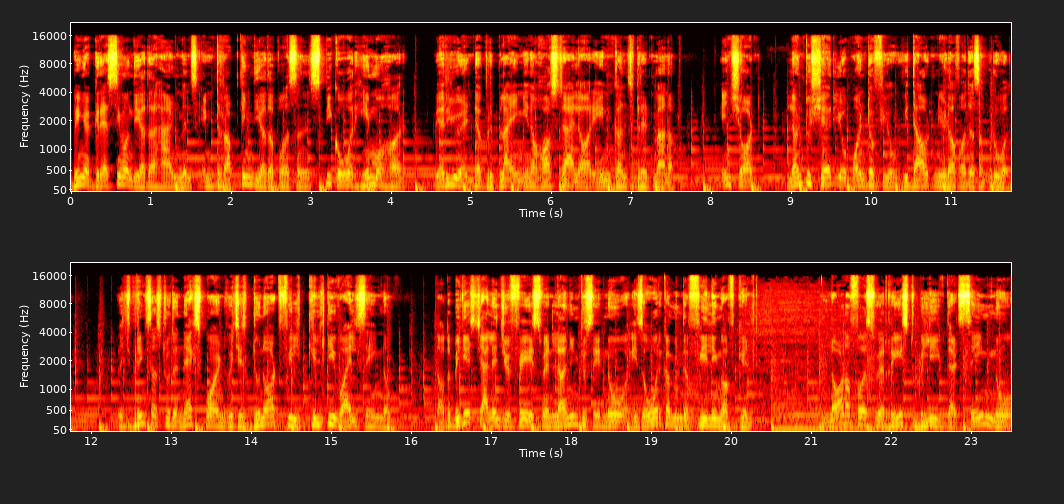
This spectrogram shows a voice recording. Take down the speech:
Being aggressive, on the other hand, means interrupting the other person, speak over him or her, where you end up replying in a hostile or inconsiderate manner. In short, learn to share your point of view without need of others' approval. Which brings us to the next point, which is do not feel guilty while saying no. Now, the biggest challenge you face when learning to say no is overcoming the feeling of guilt. A lot of us were raised to believe that saying no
